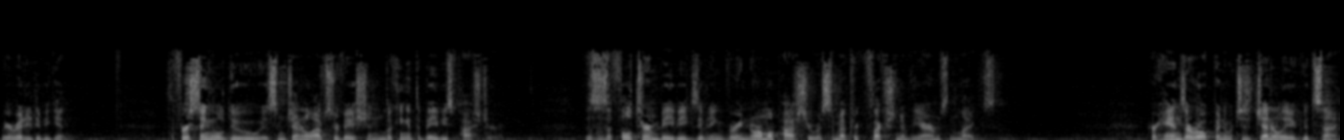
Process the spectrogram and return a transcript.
we are ready to begin. The first thing we'll do is some general observation, looking at the baby's posture. This is a full term baby exhibiting very normal posture with symmetric flexion of the arms and legs. Her hands are open, which is generally a good sign.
